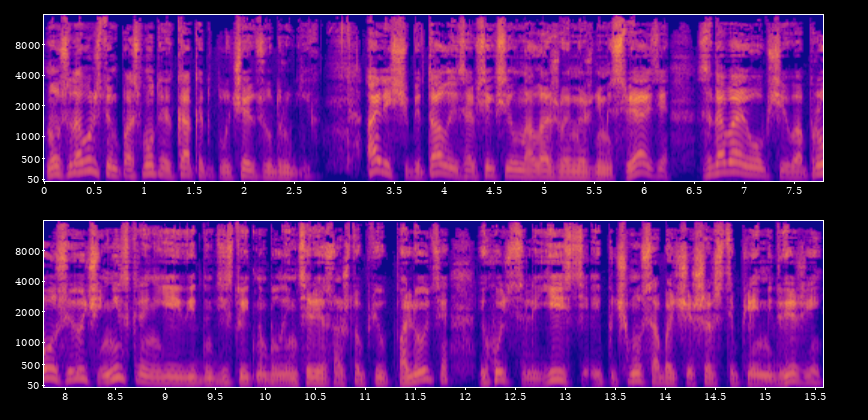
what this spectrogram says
но с удовольствием посмотрит, как это получается у других. Аля щебетала изо всех сил, налаживая между ними связи, задавая общие вопросы, и очень искренне ей, видно, действительно было интересно, что пьют в полете, и хочется ли есть, и почему собачья шерсть теплее медвежьей.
